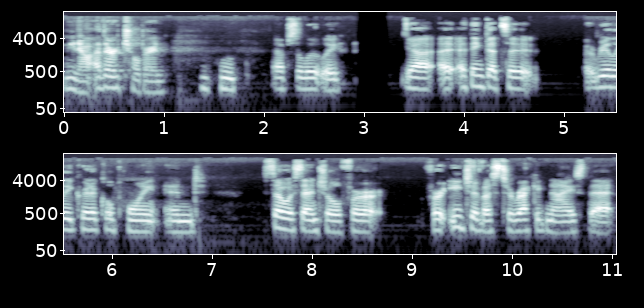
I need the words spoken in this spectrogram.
you know other children. Mm-hmm. absolutely. Yeah I, I, think that's a, a really critical point and so essential for for each of us to recognize that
